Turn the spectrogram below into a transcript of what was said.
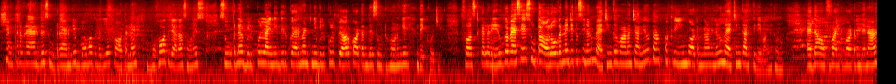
ਸ਼ੰਕਰ ਬ੍ਰਾਂਡ ਦੇ ਸੂਟ ਰਹਿਣਗੇ, ਬਹੁਤ ਵਧੀਆ ਕਾਟਨ ਹੈ, ਬਹੁਤ ਜ਼ਿਆਦਾ ਸੋਹਣੇ ਸ- ਸੂਟ ਨੇ, ਬਿਲਕੁਲ ਲਾਈਨਿੰਗ ਦੀ ਰਿਕੁਆਇਰਮੈਂਟ ਨਹੀਂ, ਬਿਲਕੁਲ ਪਿਓਰ ਕਾਟਨ ਦੇ ਸੂਟ ਹੋਣਗੇ, ਦੇਖੋ ਜੀ। ਫਰਸਟ ਕਲਰ ਇਹ ਰਹੂਗਾ। ਵੈਸੇ ਇਹ ਸੂਟ ਆਲ ਓਵਰ ਨੇ, ਜੇ ਤੁਸੀਂ ਇਹਨਾਂ ਨੂੰ ਮੈਚਿੰਗ ਕਰਵਾਉਣਾ ਚਾਹੁੰਦੇ ਹੋ ਤਾਂ ਆਪਾਂ ਕਰੀਮ ਬਾਟਮ ਨਾਲ ਇਹਨਾਂ ਨੂੰ ਮੈਚਿੰਗ ਕਰਕੇ ਦੇਵਾਂਗੇ ਤੁਹਾਨੂੰ। ਐਦਾਂ ਆਫ ਵਾਈਟ ਬਾਟਮ ਦੇ ਨਾਲ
